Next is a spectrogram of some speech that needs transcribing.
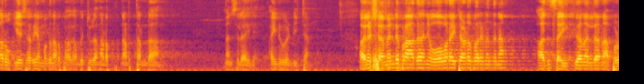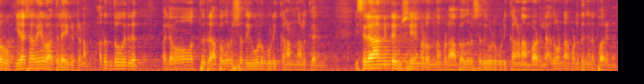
ആ റുഹിയ ചെറിയ നമുക്ക് നടപ്പാക്കാൻ പറ്റൂല നട നടത്തണ്ട. മനസ്സിലായില്ലേ? അതിന് വേണ്ടിയിട്ടാണ്. അതിൽ ക്ഷമന്റെ പ്രാധാന്യം ഓവറായിട്ട് അവിടെ പറയണത് എന്തിനാ? അത് സഹിക്കുക എന്നല്ല അപ്പോഴും റുഖിയ ചെറിയ ഭാഗത്തിലായി കിട്ടണം. അതെന്തോ ഒരു വല്ലാത്തൊരു അപകർഷതയോടുകൂടി കാണുന്ന ആൾക്കാരുണ്ട് ഇസ്ലാമിന്റെ വിഷയങ്ങളൊന്നും നമ്മൾ അപകർഷതയോടുകൂടി കാണാൻ പാടില്ല. അതുകൊണ്ട് നമ്മളിതിങ്ങനെ പറയുന്നത്.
